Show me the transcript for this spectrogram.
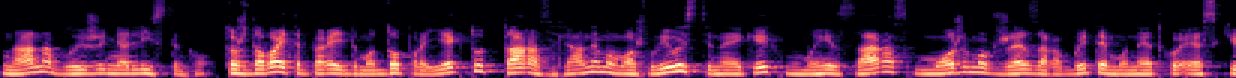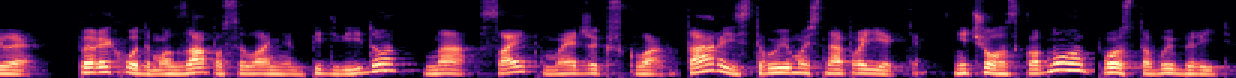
на наближення лістингу. Тож давайте перейдемо до проєкту та розглянемо можливості, на яких ми зараз можемо вже заробити монетку SQR. Переходимо за посиланням під відео на сайт Magic Square та реєструємось на проєкті. Нічого складного, просто виберіть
